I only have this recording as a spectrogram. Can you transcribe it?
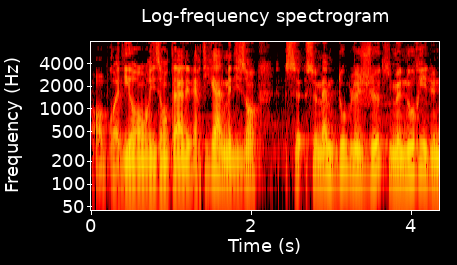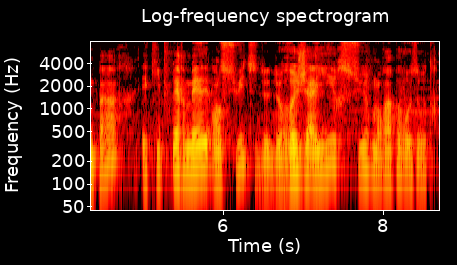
on pourrait dire horizontal et vertical, mais disons ce, même double jeu qui me nourrit d'une part et qui permet ensuite de, rejaillir sur mon rapport aux autres.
